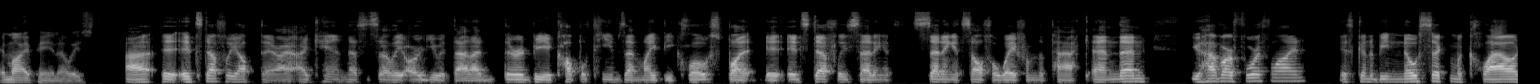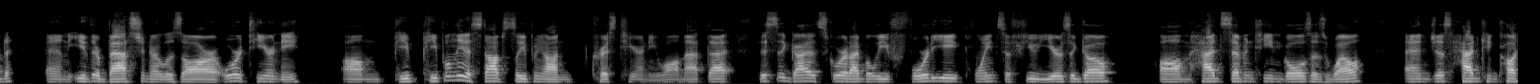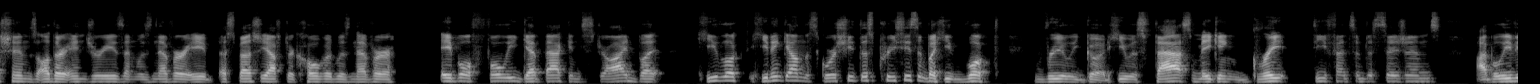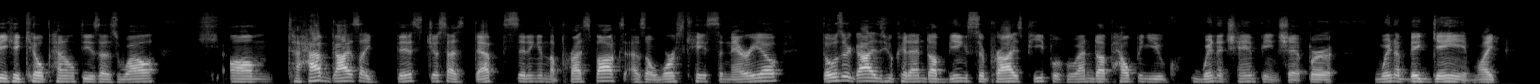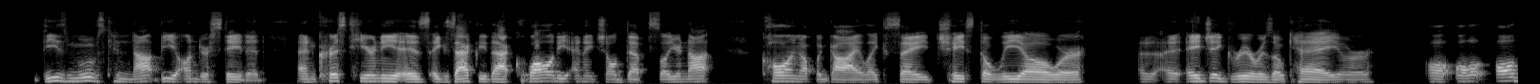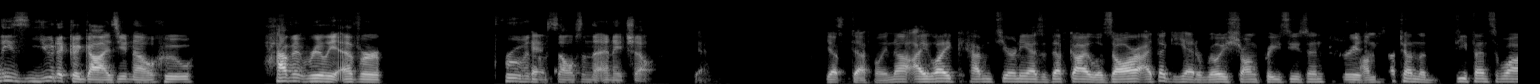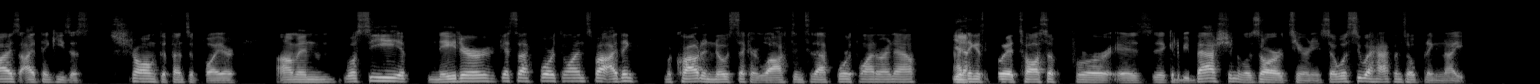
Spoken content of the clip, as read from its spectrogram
in my opinion, at least. Uh, it, it's definitely up there. I, I can't necessarily argue with that. I, there would be a couple teams that might be close, but it, it's definitely setting it setting itself away from the pack. And then you have our fourth line. It's going to be Nosek, McLeod, and either Bastian or Lazar or Tierney. Um, pe- people need to stop sleeping on Chris Tierney. While I'm at that, this is a guy that scored, I believe, 48 points a few years ago. Um, had 17 goals as well, and just had concussions, other injuries, and was never a, especially after COVID, was never able fully get back in stride. But he looked, he didn't get on the score sheet this preseason, but he looked really good. He was fast, making great defensive decisions. I believe he could kill penalties as well um to have guys like this just as depth sitting in the press box as a worst case scenario those are guys who could end up being surprise people who end up helping you win a championship or win a big game. Like these moves cannot be understated. And Chris Tierney is exactly that quality NHL depth. So you're not calling up a guy like say Chase DeLeo or uh, AJ Greer was okay or all, all all these Utica guys, you know, who haven't really ever proven themselves in the NHL. Yeah. Yep, definitely. Now I like having Tierney as a depth guy. Lazar, I think he had a really strong preseason. Agreed. Um, such on the defensive wise, I think he's a strong defensive player. Um, and we'll see if Nader gets that fourth line spot. I think McLeod and Nosek are locked into that fourth line right now. Yeah. I think it's really a toss up for is it going to be Bastian, Lazar, or Tierney? So we'll see what happens opening night.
